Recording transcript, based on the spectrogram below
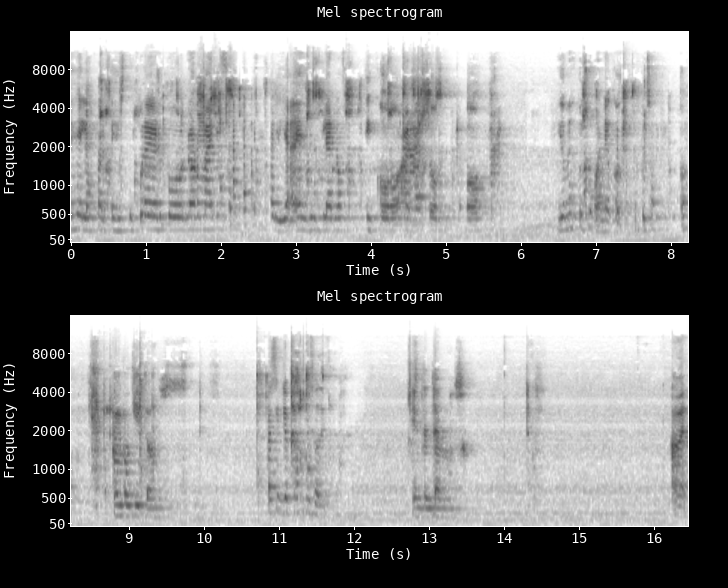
desde las partes de su cuerpo, normalizar la sexualidad desde un plano físico, anatómico. Yo me escucho con eco, ¿te escuchas Un poquito. Fácil que pongas eso. Intentemos. A ver.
